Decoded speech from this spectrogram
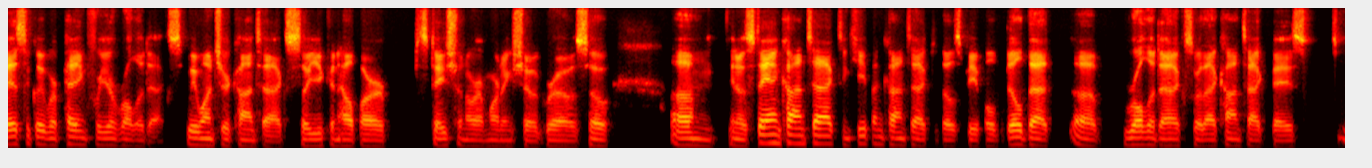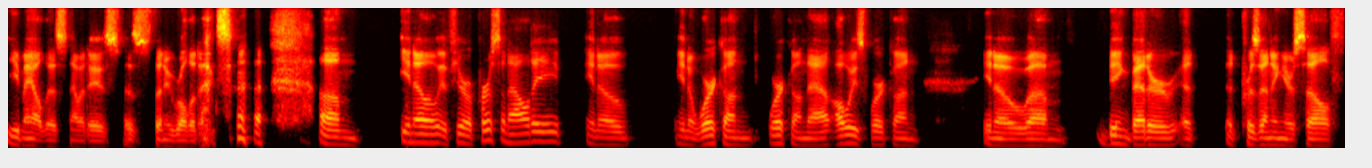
basically, we're paying for your Rolodex. We want your contacts so you can help our station or our morning show grow. So, um, you know, stay in contact and keep in contact with those people. Build that uh, Rolodex or that contact base. Email list nowadays is the new Rolodex. um, you know, if you're a personality, you know, you know, work on work on that. Always work on, you know, um, being better at, at presenting yourself,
